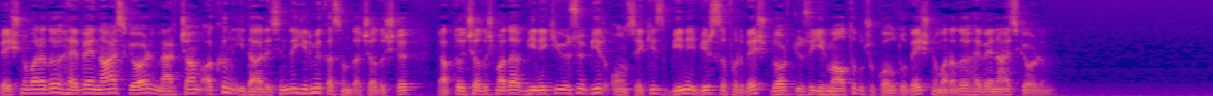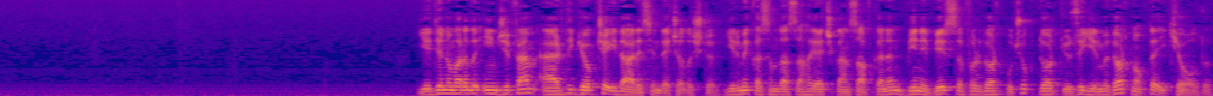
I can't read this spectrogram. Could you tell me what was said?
5 numaralı a Nice Girl Mertcan Akın idaresinde 20 Kasım'da çalıştı. Yaptığı çalışmada 1200'ü 1.18, 1000'i 1.05, 400'ü 26.5 oldu 5 numaralı a Nice Girl'ün. Yedi numaralı İncifem Erdi Gökçe idaresinde çalıştı. 20 Kasım'da sahaya çıkan Safkan'ın 1000'i 1.04.5, 400'ü 24.2 oldu.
